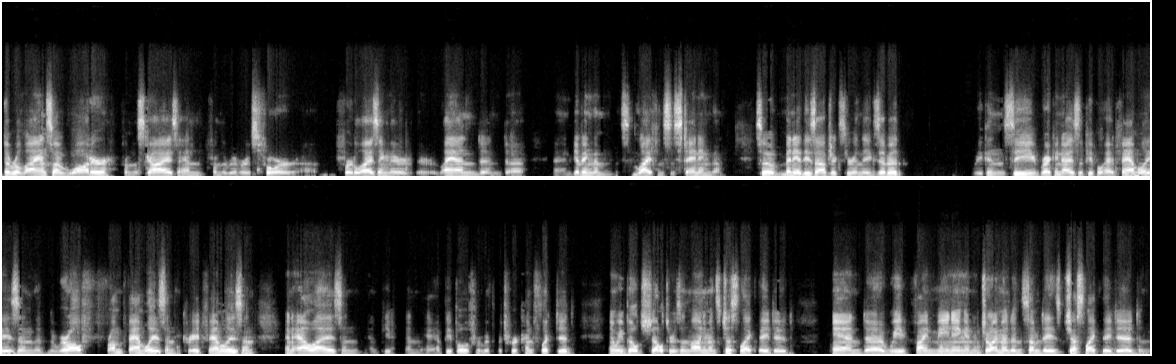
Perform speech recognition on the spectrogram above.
the reliance on water from the skies and from the rivers for fertilizing their, their land and, and giving them life and sustaining them. So many of these objects are in the exhibit. We can see, recognize that people had families and that we're all from families and create families and, and allies and, and, pe- and have people for, with which we're conflicted. And we build shelters and monuments just like they did. And uh, we find meaning and enjoyment in some days just like they did, and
